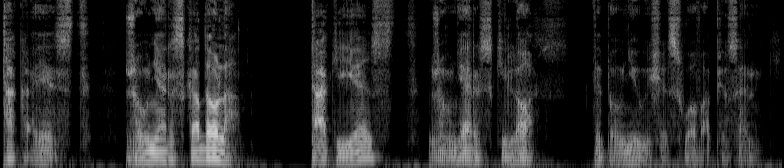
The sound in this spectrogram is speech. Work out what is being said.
Taka jest żołnierska dola. Taki jest żołnierski los, wypełniły się słowa piosenki.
